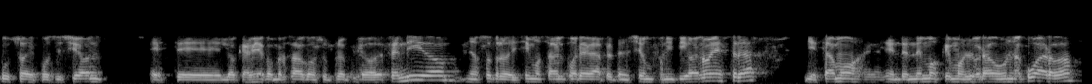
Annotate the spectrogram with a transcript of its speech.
puso a disposición este, lo que había conversado con su propio defendido, nosotros le hicimos saber cuál era la pretensión punitiva nuestra y estamos entendemos que hemos logrado un acuerdo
